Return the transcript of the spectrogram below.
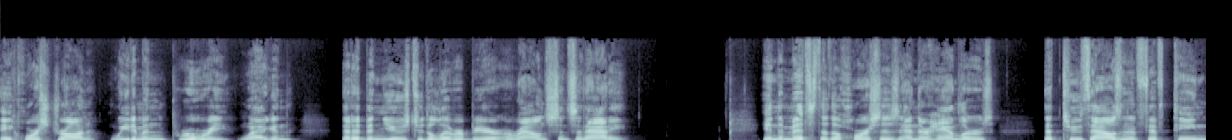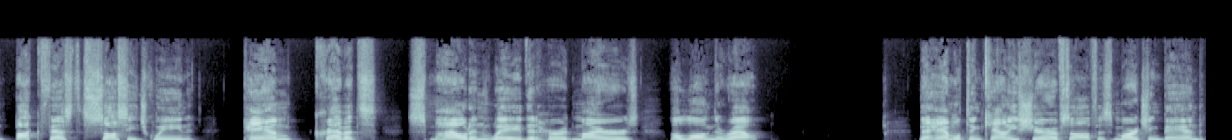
a horse-drawn Wiedemann brewery wagon that had been used to deliver beer around Cincinnati. In the midst of the horses and their handlers, the 2015 Bockfest Sausage Queen, Pam Kravetz, smiled and waved at her admirers along the route. The Hamilton County Sheriff's Office marching band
